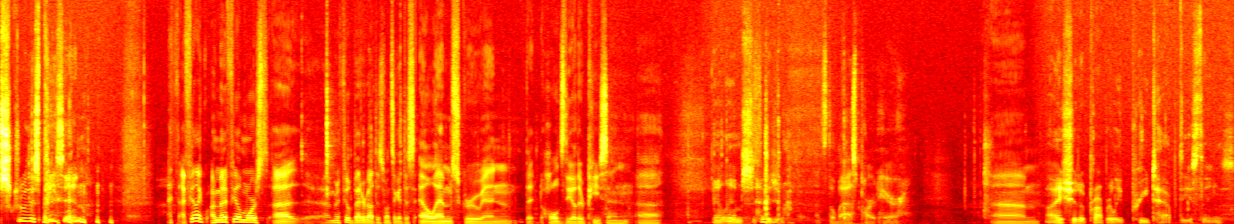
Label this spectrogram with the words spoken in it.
screw this piece in. I, th- I feel like I'm gonna feel more. Uh, I'm gonna feel better about this once I get this LM screw in that holds the other piece in. Uh, LMs. How did you? that's the last part here. Um, I should have properly pre-tapped these things.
